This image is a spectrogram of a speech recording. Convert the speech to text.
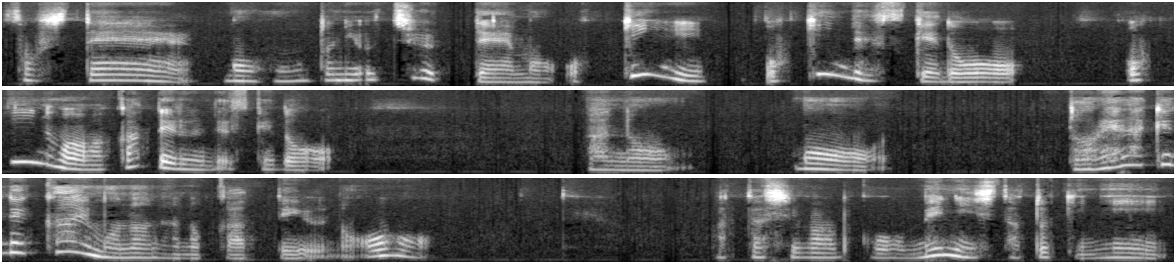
そしてもう本当に宇宙ってもう大きい大きいんですけど大きいのは分かってるんですけどあのもうどれだけでかいものなのかっていうのを私はこう目にした時に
